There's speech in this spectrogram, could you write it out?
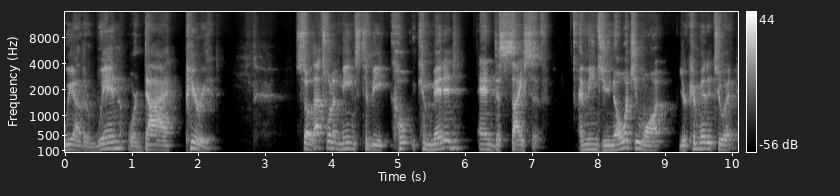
We either win or die, period. So that's what it means to be co- committed and decisive. It means you know what you want, you're committed to it,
